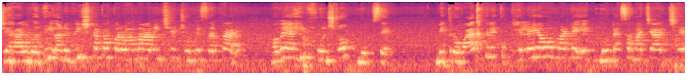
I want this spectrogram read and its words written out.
જે હાલ વધી અને વીસ ટકા કરવામાં આવી છે. જોકે સરકારે હવે અહીં ફૂલ સ્ટોપ મૂકશે. મિત્રો, વાત કરીએ તો ખેલૈયાઓ માટે એક મોટા સમાચાર છે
